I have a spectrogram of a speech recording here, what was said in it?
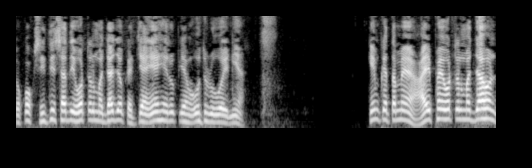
તો કોક સીધી સાદી હોટલમાં જાજો કે જ્યાં એસી રૂપિયામાં ઉધડું હોય ત્યાં કેમ કે તમે હાઈફાઈ હોટલમાં જાઓ ને,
